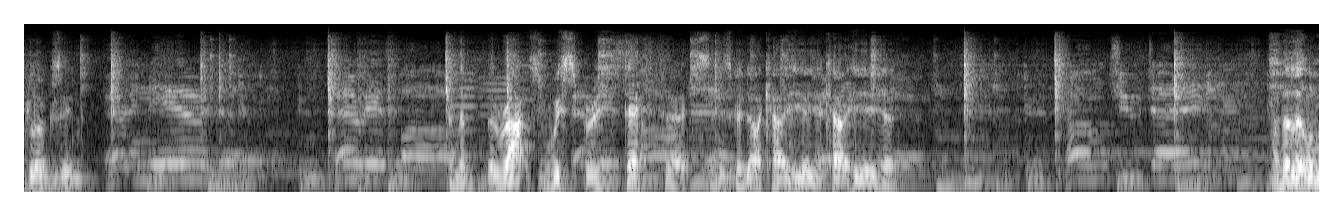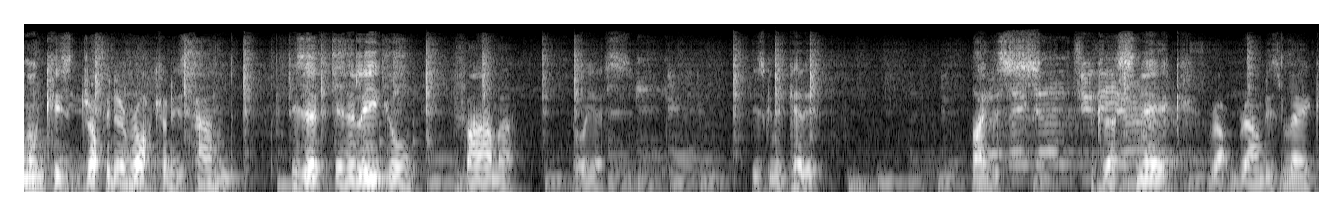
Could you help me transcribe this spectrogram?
plugs in. And the, the rat's whispering death threats and he's going, oh, I can't hear you, I can't hear you. And the little monkey's dropping a rock on his hand. He's a, an illegal farmer. Oh yes. He's going to get it. Like this. Look at that snake wrapped round his leg.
